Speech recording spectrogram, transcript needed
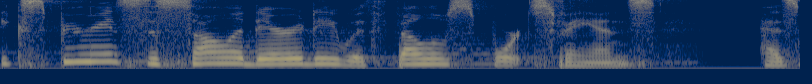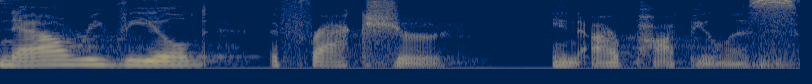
experience the solidarity with fellow sports fans, has now revealed the fracture in our populace.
